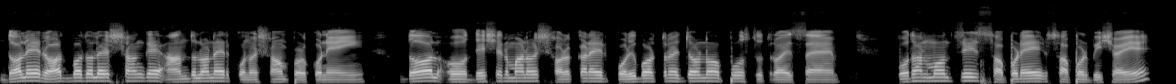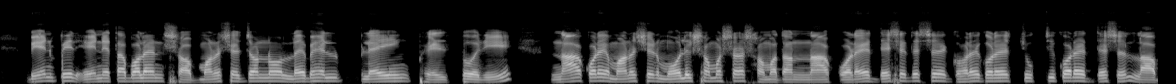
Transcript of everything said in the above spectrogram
দলের রদবদলের সঙ্গে আন্দোলনের কোনো সম্পর্ক নেই। দল ও দেশের মানুষ সরকারের পরিবর্তনের জন্য প্রস্তুত রয়েছে। প্রধানমন্ত্রীর সফরে সফর বিষয়ে বিএনপির এই নেতা বলেন, সব মানুষের জন্য লেভেল প্লেয়িং ফিল্ড তৈরি না করে মানুষের মৌলিক সমস্যার সমাধান না করে দেশে দেশে ঘরে ঘরে চুক্তি করে দেশের লাভ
